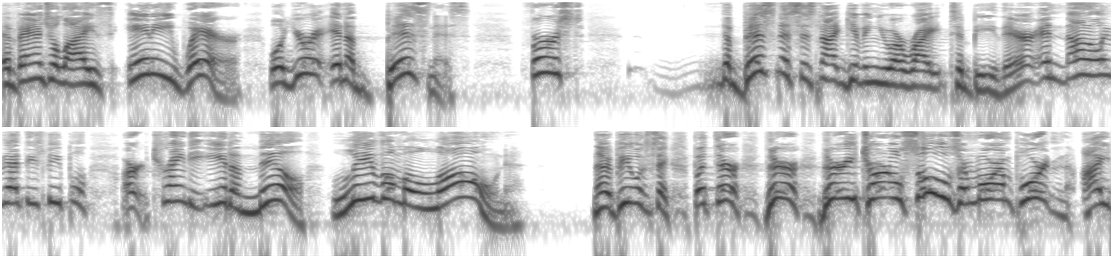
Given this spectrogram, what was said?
evangelize anywhere. Well, you're in a business. First, the business is not giving you a right to be there. And not only that, these people are trying to eat a meal. Leave them alone. Now people can say, but their their their eternal souls are more important. I,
